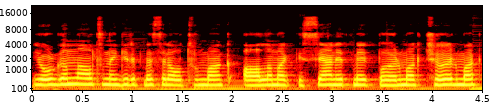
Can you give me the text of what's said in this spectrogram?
yorganın altına girip mesela oturmak, ağlamak, isyan etmek, bağırmak, çağırmak,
